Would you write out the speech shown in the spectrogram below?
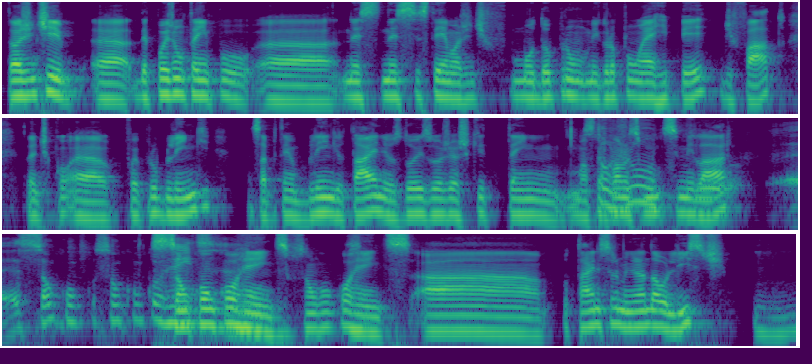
Então a gente, é, depois de um tempo uh, nesse, nesse sistema, a gente mudou para um, migrou para um ERP, de fato. Então a gente uh, foi para o Bling. Sabe, tem o Bling e o Tiny, os dois hoje acho que tem uma Estão performance juntos, muito similar. São, são concorrentes. São concorrentes, né? são concorrentes. Uh, o Tiny, se não me engano, é da Olist. Uhum.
